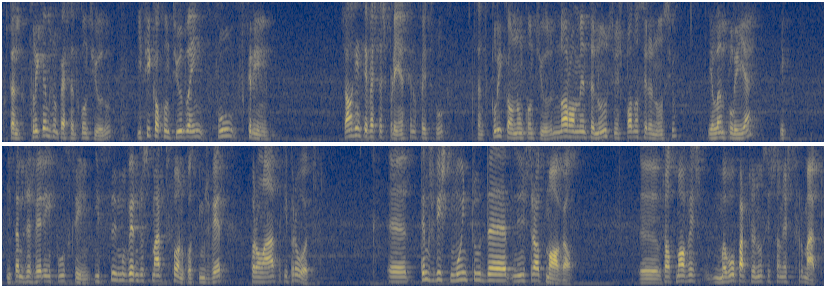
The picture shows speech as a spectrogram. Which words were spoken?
Portanto, clicamos numa peça de conteúdo e fica o conteúdo em full screen. Já alguém teve esta experiência no Facebook? Portanto, clicam num conteúdo, normalmente anúncio, mas pode não ser anúncio, ele amplia e, e estamos a ver em full screen. E se movermos o smartphone, conseguimos ver para um lado e para o outro. Uh, temos visto muito da indústria automóvel. Uh, os automóveis, uma boa parte dos anúncios são neste formato.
